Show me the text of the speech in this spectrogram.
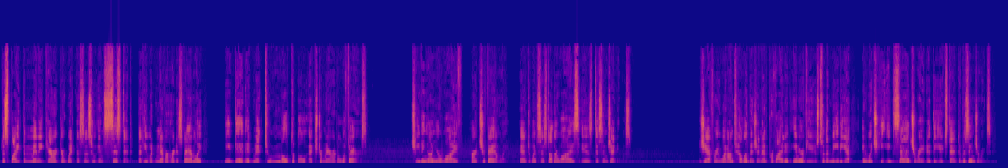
Despite the many character witnesses who insisted that he would never hurt his family, he did admit to multiple extramarital affairs. Cheating on your wife hurts your family, and to insist otherwise is disingenuous. Jeffrey went on television and provided interviews to the media in which he exaggerated the extent of his injuries –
